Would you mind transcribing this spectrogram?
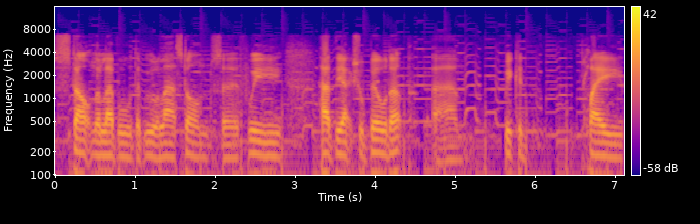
start on the level that we were last on. So if we had the actual build up, um, we could play,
